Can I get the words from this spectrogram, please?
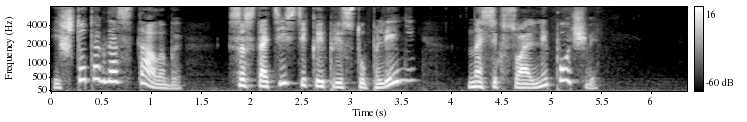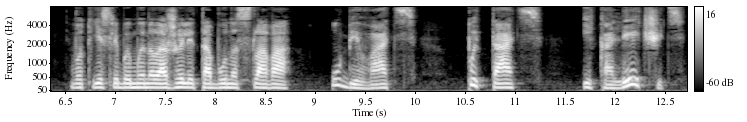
И что тогда стало бы со статистикой преступлений на сексуальной почве? Вот если бы мы наложили табу на слова «убивать», «пытать» и «калечить»,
